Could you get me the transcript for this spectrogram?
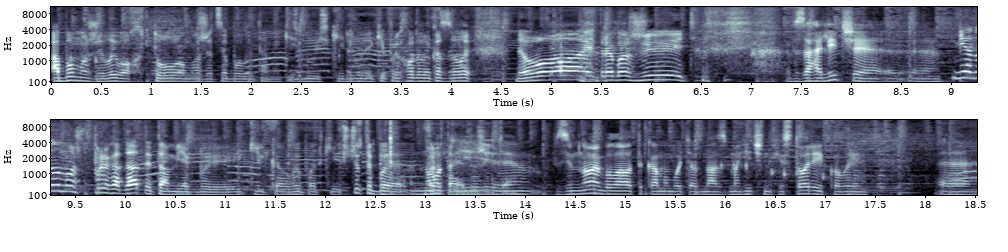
Або, можливо, хто? Може, це були там якісь близькі люди, які приходили і казали: Давай, треба жити. Взагалі, чи е, Ні, ну можеш пригадати там якби кілька випадків. Що тебе Ну, вертає і, до життя? е, зі мною була от така, мабуть, одна з магічних історій, коли е,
